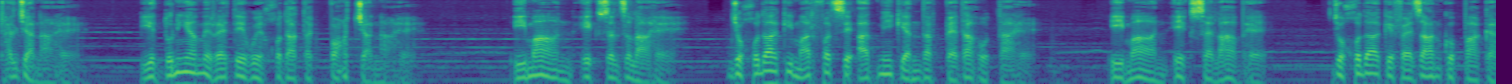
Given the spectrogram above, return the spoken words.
ڈھل جانا ہے۔ یہ دنیا میں رہتے ہوئے خدا تک پہنچ جانا ہے۔ ایمان ایک زلزلہ ہے جو خدا کی معرفت سے آدمی کے اندر پیدا ہوتا ہے۔ ایمان ایک سیلاب ہے جو خدا کے فیضان کو پا کر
